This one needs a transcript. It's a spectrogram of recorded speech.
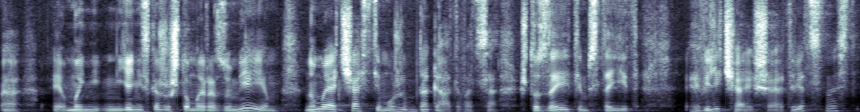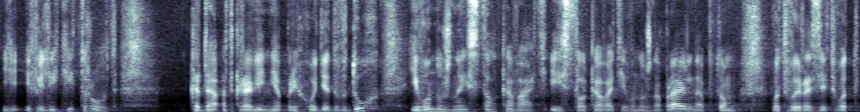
э, мы, я не скажу, что мы разумеем, но мы отчасти можем догадываться, что за этим стоит величайшая ответственность и, и великий труд. Когда откровение приходит в дух, его нужно истолковать. И истолковать его нужно правильно, а потом вот выразить, вот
